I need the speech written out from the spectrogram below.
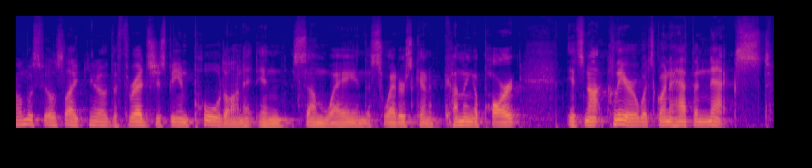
Almost feels like, you know, the thread's just being pulled on it in some way, and the sweater's kind of coming apart. It's not clear what's going to happen next.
